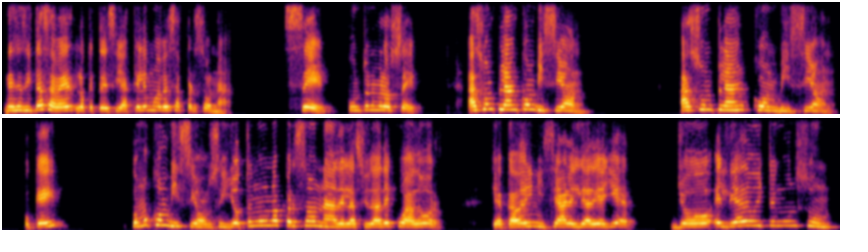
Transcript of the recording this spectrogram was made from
Necesitas saber lo que te decía, ¿qué le mueve a esa persona? C, punto número C. Haz un plan con visión. Haz un plan con visión, ¿ok? ¿Cómo con visión? Si yo tengo una persona de la ciudad de Ecuador que acaba de iniciar el día de ayer, yo el día de hoy tengo un Zoom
